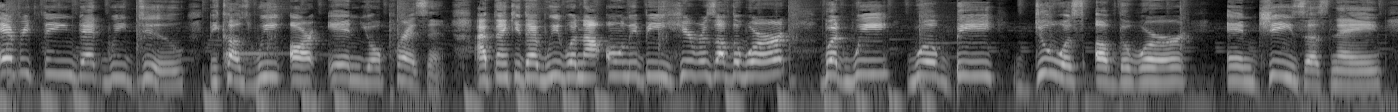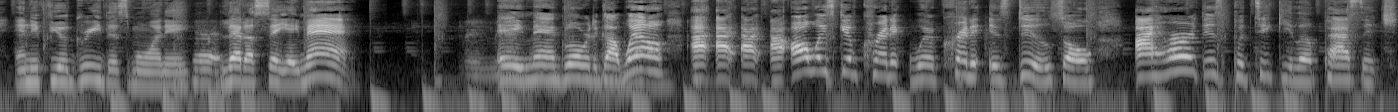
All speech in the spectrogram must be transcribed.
everything that we do because we are in your presence. I thank you that we will not only be hearers of the word, but we will be doers of the word in Jesus' name. And if you agree this morning, Amen. let us say amen. Amen. Amen. Glory to God. Well, I, I, I, I always give credit where credit is due. So I heard this particular passage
